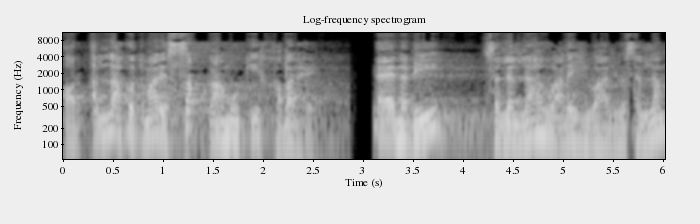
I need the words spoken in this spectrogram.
और अल्लाह को तुम्हारे सब कामों की खबर है। ए नबी, सल्लल्लाहु अलैहि वसल्लम,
